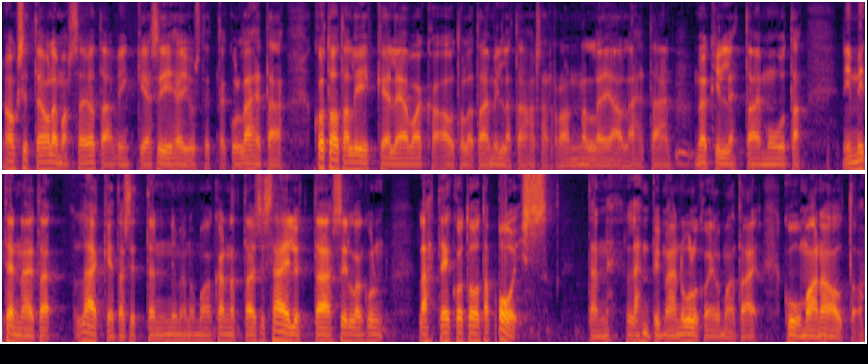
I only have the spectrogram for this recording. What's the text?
No onko sitten olemassa jotain vinkkiä siihen just, että kun lähdetään kotota liikkeelle ja vaikka autolla tai millä tahansa rannalle ja lähdetään mm. mökille tai muuta, niin miten näitä lääkkeitä sitten nimenomaan kannattaisi säilyttää silloin, kun lähtee kotota pois tänne lämpimään ulkoilmaan tai kuumaan autoon?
